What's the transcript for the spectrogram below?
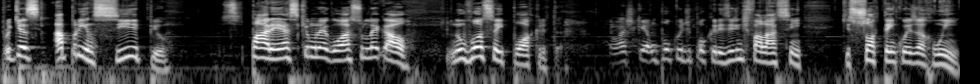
porque assim, a princípio parece que é um negócio legal. Não vou ser hipócrita. Eu acho que é um pouco de hipocrisia a gente falar assim, que só tem coisa ruim.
